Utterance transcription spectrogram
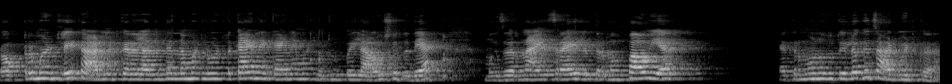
डॉक्टर म्हटले का ॲडमिट करायला लागेल? त्यांना म्हटलं म्हटलं काय नाही काय नाही म्हटलं तुम्ही पहिले औषधं द्या. मग जर नाहीच राहिलं तर मग पाहूयात नाहीतर म्हणत होते लगेच ॲडमिट करा.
